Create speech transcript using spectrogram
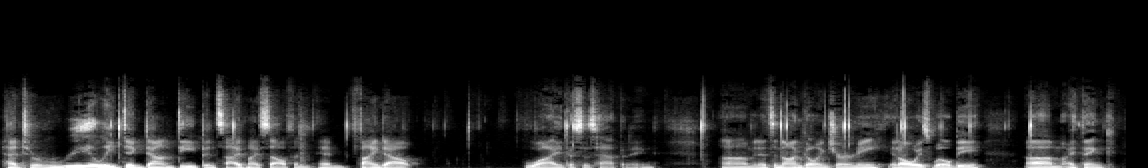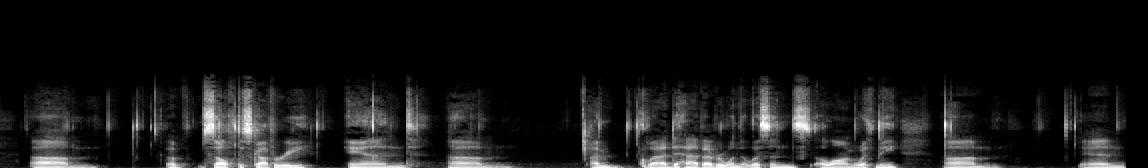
had to really dig down deep inside myself and, and find out why this is happening. Um, and it's an ongoing journey. It always will be, um, I think, um, of self discovery. And um, I'm glad to have everyone that listens along with me. Um, and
